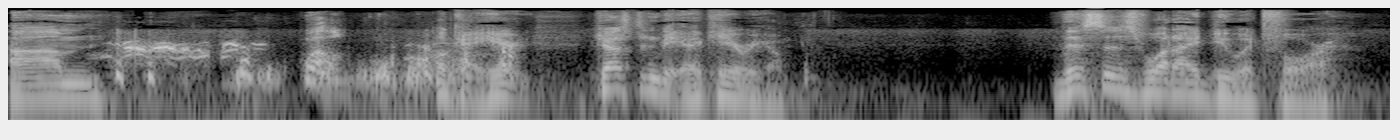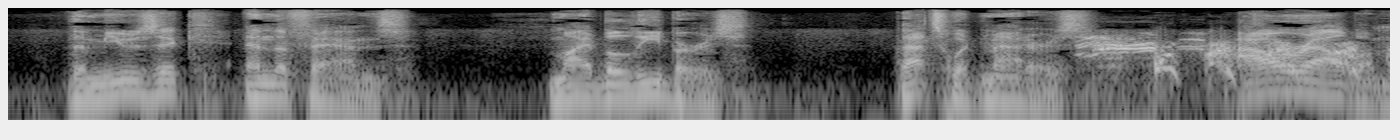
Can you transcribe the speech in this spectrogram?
Um, well, okay, here, Justin Bieber. Here we go. This is what I do it for: the music and the fans, my believers. That's what matters. Our album,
